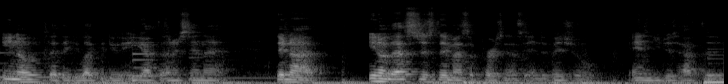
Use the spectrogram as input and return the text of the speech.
you know, that they do like to do, and you have to understand that they're not, you know, that's just them as a person, as an individual, and you just have to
